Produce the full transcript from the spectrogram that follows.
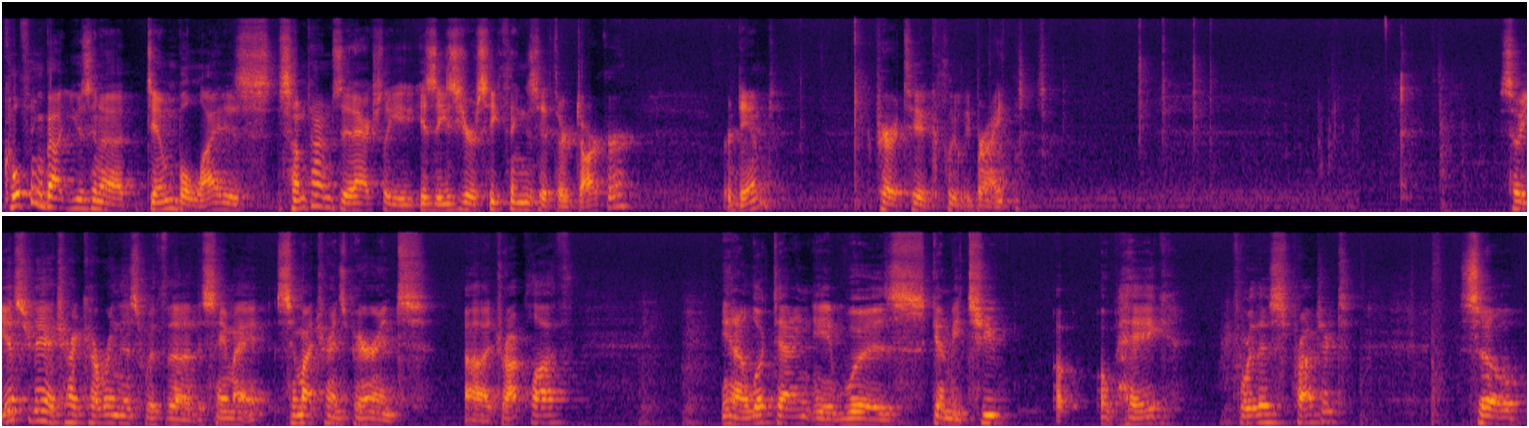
cool thing about using a dimmable light is sometimes it actually is easier to see things if they're darker or dimmed compared to completely bright. So yesterday I tried covering this with uh, the semi, semi-transparent uh, drop cloth and I looked at it and it was going to be too opaque for this project. So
